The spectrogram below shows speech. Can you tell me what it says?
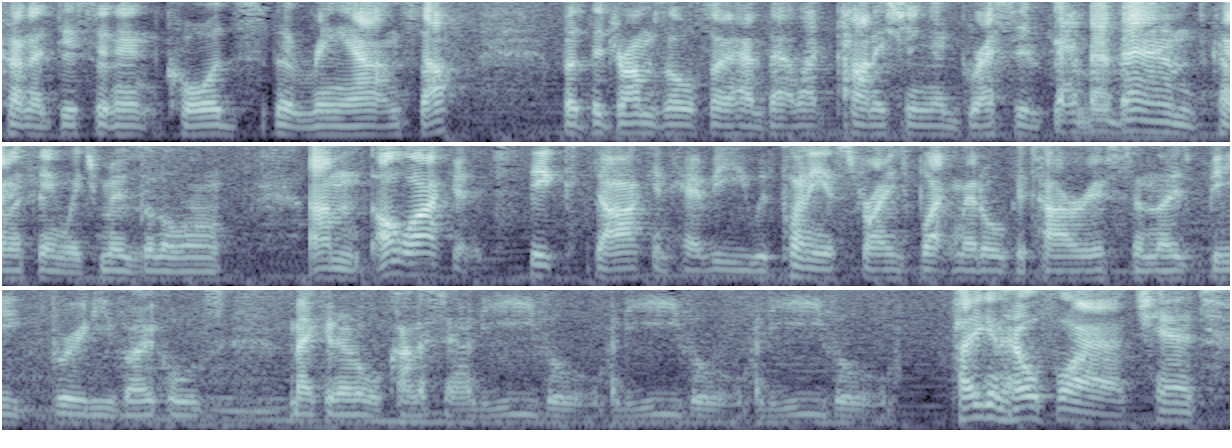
kind of dissonant chords that ring out and stuff, but the drums also have that like punishing, aggressive, bam, bam, bam kind of thing, which moves it along. Um, I like it. It's thick, dark, and heavy with plenty of strange black metal guitar riffs and those big, broody vocals, making it all kind of sound evil and evil and evil. Pagan Hellfire, Chant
